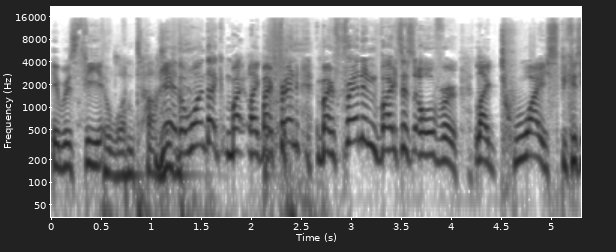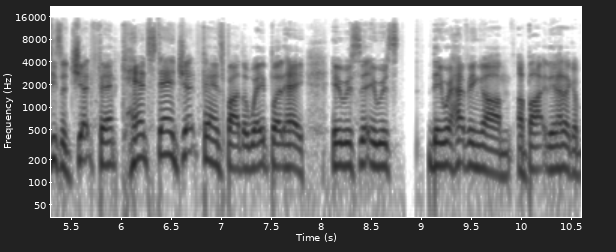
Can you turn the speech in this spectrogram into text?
it was the The one time, yeah, the one like my like my friend my friend invites us over like twice because he's a Jet fan. Can't stand Jet fans, by the way. But hey, it was it was they were having um a buy. They had like a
